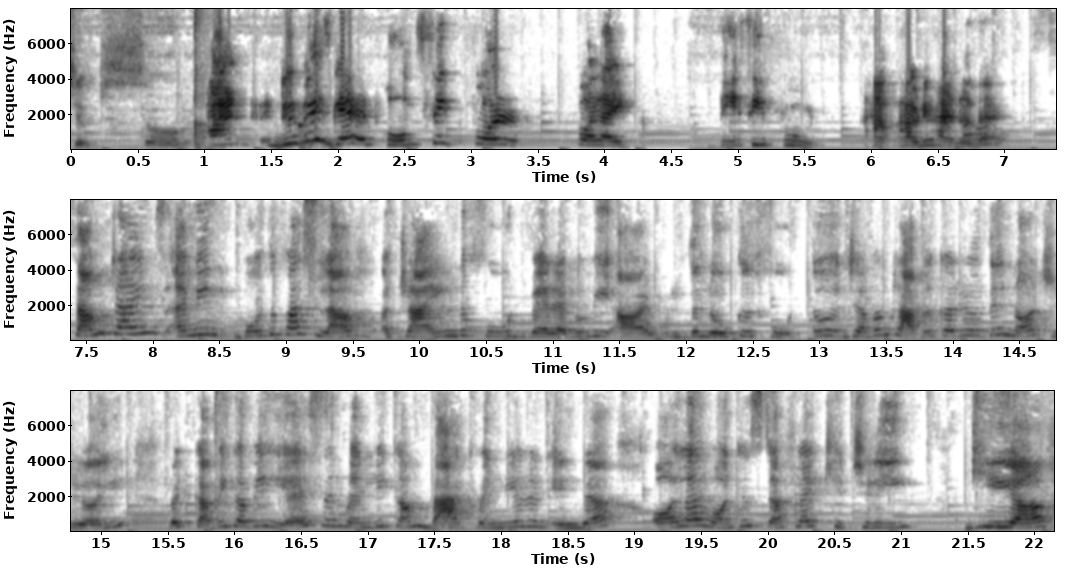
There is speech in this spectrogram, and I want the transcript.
chips so and do you guys get homesick for for like desi food how, how do you handle uh, that Sometimes i mean both of us love uh, trying the food wherever we are the local food. So jab hum travel kar rahe not really but kabhi kabhi yes and when we come back when we are in india all i want is stuff like khichdi ghia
